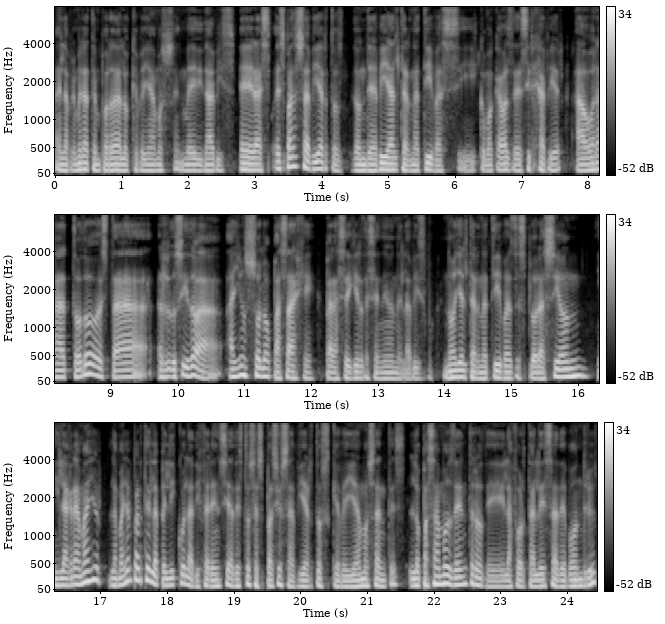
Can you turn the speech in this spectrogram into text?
en la primera temporada, lo que veíamos en Mary Davis. Era espacios abiertos donde había alternativas y como acabas de decir, Javier, ahora todo está reducido a hay un solo pasaje para seguir descendiendo en el abismo. No hay alternativas de exploración y la gran mayor, la mayor parte de la película, diferencia de estos espacios abiertos que veíamos antes, lo pasamos dentro de la fortaleza de Bondrud,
